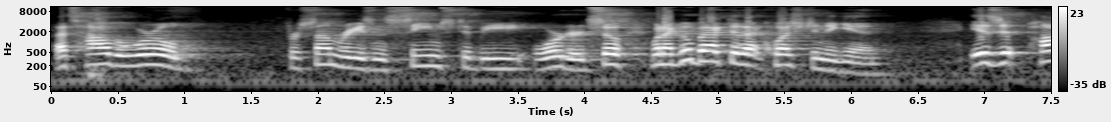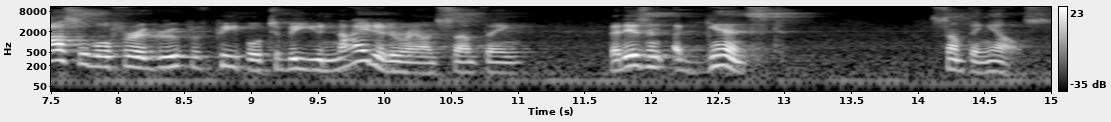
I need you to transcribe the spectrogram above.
That's how the world, for some reason, seems to be ordered. So when I go back to that question again, is it possible for a group of people to be united around something that isn't against something else?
